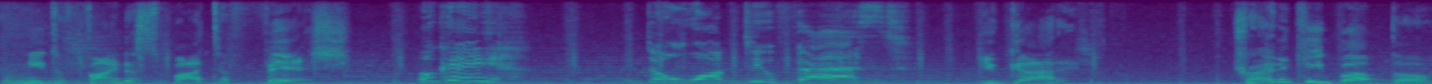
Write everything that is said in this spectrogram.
we need to find a spot to fish. Okay. Don't walk too fast. You got it. Try to keep up, though.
